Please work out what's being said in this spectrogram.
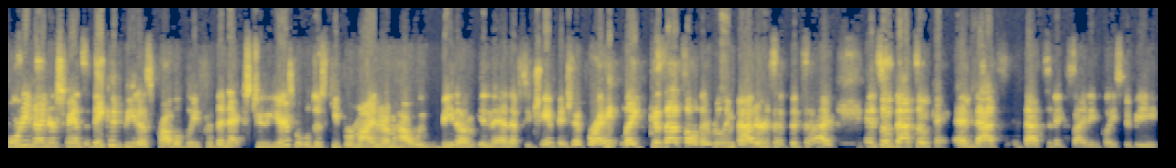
49ers fans, they could beat us probably for the next two years, but we'll just keep reminding them how we beat them in the NFC Championship, right? Like because that's all that really matters at the time. And so that's okay, and that's that's an exciting place to be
